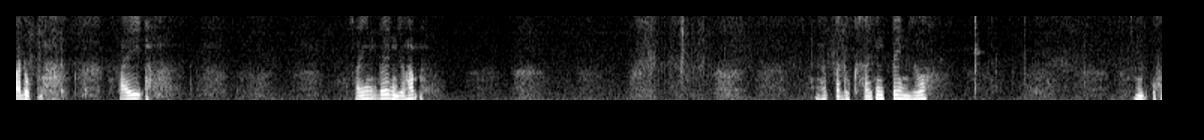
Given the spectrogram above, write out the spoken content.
ลาดุกไซไซเร่งอยู่ครับ นะครับปลาดุกไซเป้งๆอยู่โอ้โห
